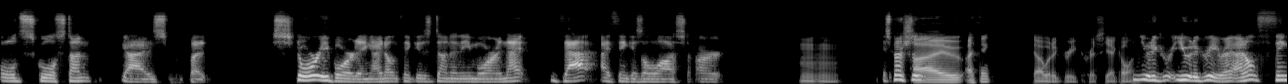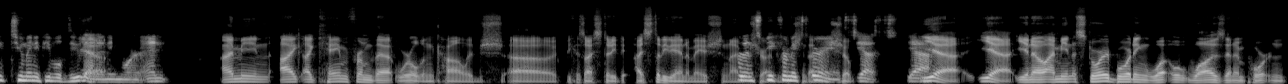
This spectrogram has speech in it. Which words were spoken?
old school stunt guys, but storyboarding I don't think is done anymore, and that that I think is a lost art. mhm. Especially i i think i would agree chris yeah go on you would agree, you would agree, right? I don't think too many people do that anymore, and i mean i i came from that world in college uh because i studied i studied animation i'm then sure speak from mentioned that on the experience. Yes, yeah, yeah yeah you know i mean storyboarding wa- was an important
